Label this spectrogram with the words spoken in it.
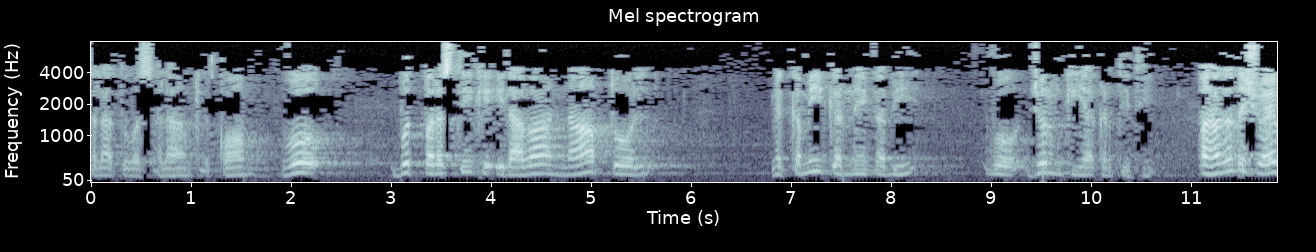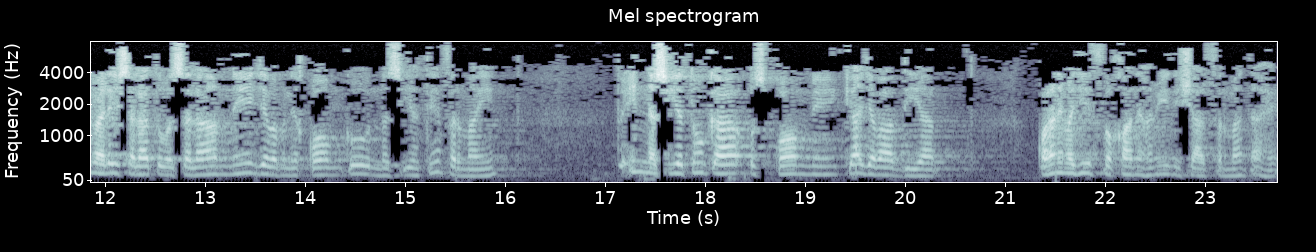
سلاۃ وسلام کی قوم، وہ بت پرستی کے علاوہ ناپ تول میں کمی کرنے کا بھی وہ جرم کیا کرتی تھی۔ اور حضرت شعیب علیہ سلاۃ وسلام نے جب اپنے قوم کو نصیحتیں فرمائیں تو ان نصیحتوں کا اس قوم نے کیا جواب دیا؟ قرآن مجید فقان حمید اشاد فرماتا ہے،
